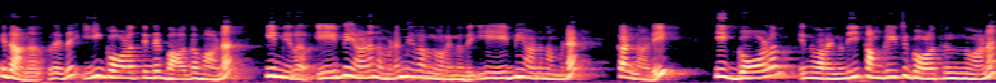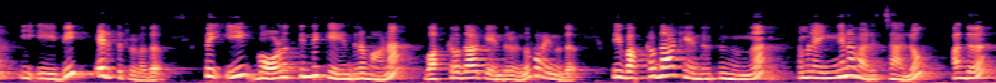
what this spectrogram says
ഇതാണ്. അതായത് ഈ ഗോളത്തിന്റെ ഭാഗമാണ് ഈ മിറർ എ ബി ആണ് നമ്മുടെ മിറർ എന്ന് പറയുന്നത്. ഈ എ ബി ആണ് നമ്മുടെ കണ്ണാടി. ഈ ഗോളം എന്ന് പറയുന്നത് ഈ കംപ്ലീറ്റ് ഗോളത്തിൽ നിന്നുമാണ് ഈ എ ബി എടുത്തിട്ടുള്ളത്. അപ്പം ഈ ഗോളത്തിന്റെ കേന്ദ്രമാണ് വക്രതാ കേന്ദ്രം എന്ന് പറയുന്നത്. ഈ വക്രതാ കേന്ദ്രത്തിൽ നിന്ന് നമ്മൾ എങ്ങനെ വരച്ചാലും അത്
